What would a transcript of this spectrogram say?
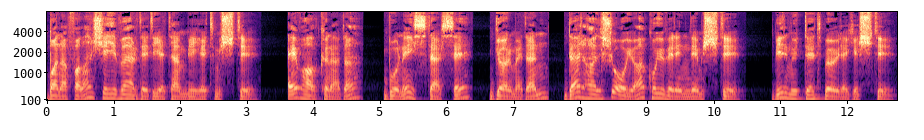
bana falan şeyi ver de diye tembih etmişti. Ev halkına da bu ne isterse görmeden derhal şu oya koyu verin demişti. Bir müddet böyle geçti.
